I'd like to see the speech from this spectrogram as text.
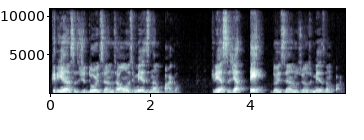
Crianças de 2 anos a 11 meses não pagam. Crianças de até 2 anos e 11 meses não pagam.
